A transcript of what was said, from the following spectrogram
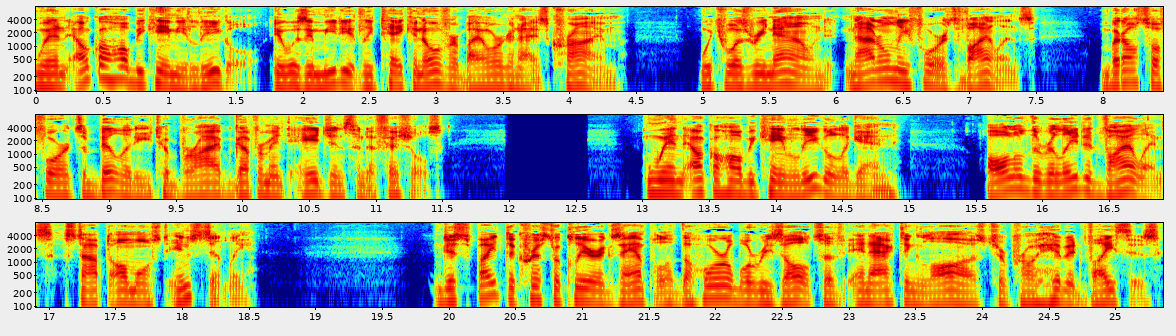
When alcohol became illegal, it was immediately taken over by organized crime, which was renowned not only for its violence, but also for its ability to bribe government agents and officials. When alcohol became legal again, all of the related violence stopped almost instantly. Despite the crystal clear example of the horrible results of enacting laws to prohibit vices,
